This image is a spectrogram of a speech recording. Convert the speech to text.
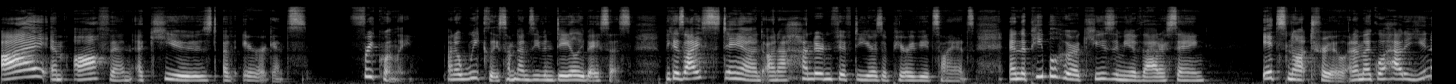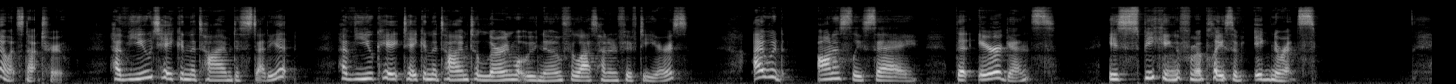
I am often accused of arrogance, frequently, on a weekly, sometimes even daily basis, because I stand on 150 years of peer reviewed science. And the people who are accusing me of that are saying, it's not true. And I'm like, well, how do you know it's not true? Have you taken the time to study it? Have you taken the time to learn what we've known for the last 150 years? I would honestly say that arrogance is speaking from a place of ignorance.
